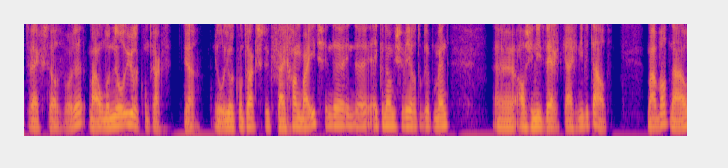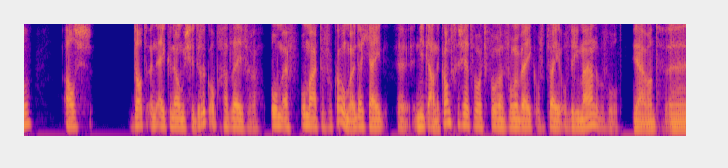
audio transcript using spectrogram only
te werk gesteld worden... maar onder nul-urencontract. Ja. Nul-urencontract is natuurlijk vrij gangbaar iets in de, in de economische wereld op dit moment. Uh, als je niet werkt, krijg je niet betaald. Maar wat nou als dat een economische druk op gaat leveren... om, er, om maar te voorkomen dat jij uh, niet aan de kant gezet wordt... Voor een, voor een week of twee of drie maanden bijvoorbeeld. Ja, want uh,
